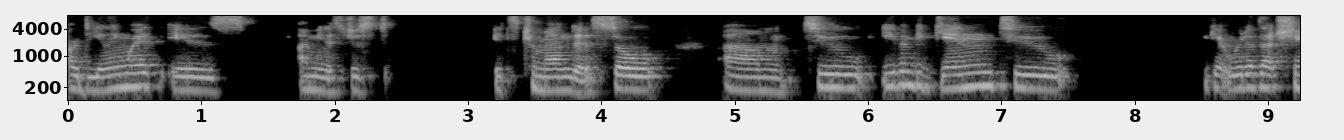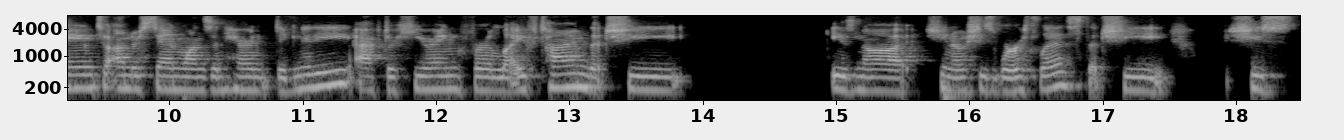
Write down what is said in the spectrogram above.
are dealing with is, I mean, it's just it's tremendous. So um, to even begin to get rid of that shame to understand one's inherent dignity after hearing for a lifetime that she is not you know she's worthless that she she's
